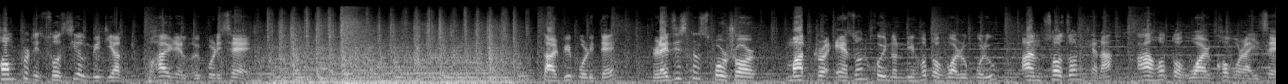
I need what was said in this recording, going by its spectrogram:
সম্প্ৰতি ছ'চিয়েল মিডিয়াত ভাইৰেল হৈ পৰিছে। তাৰ বিপৰীতে ৰেজিষ্টেন্স ফৰ্চৰ মাত্ৰ এজন সৈন্য নিহত হোৱাৰ উপৰিও আন ছজন সেনা আহত হোৱাৰ খবৰ আহিছে।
